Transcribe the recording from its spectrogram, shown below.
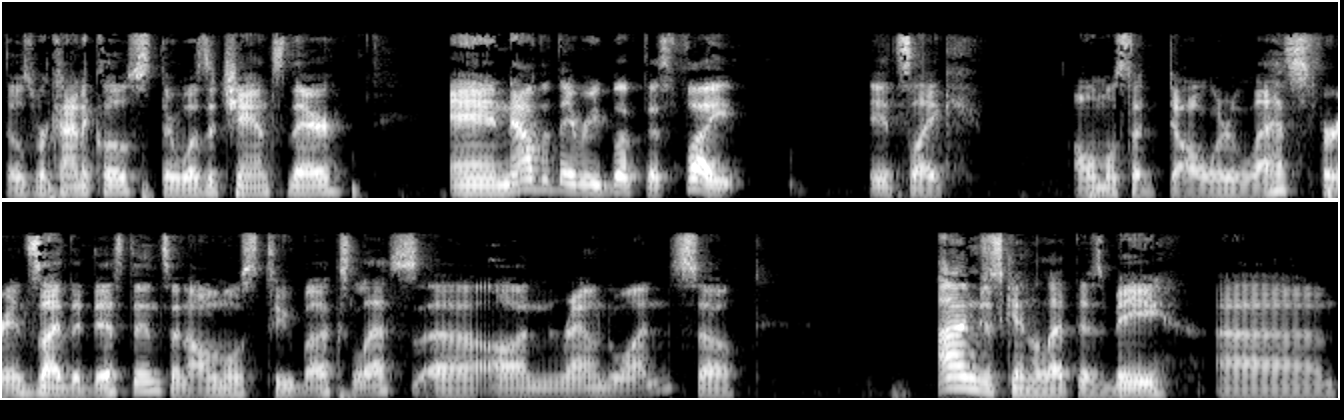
Those were kind of close. There was a chance there. And now that they rebooked this fight, it's like almost a dollar less for inside the distance and almost two bucks less uh, on round one. So I'm just gonna let this be. Um,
